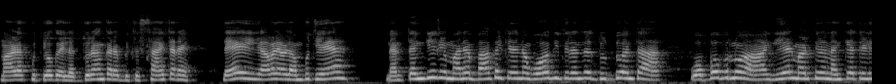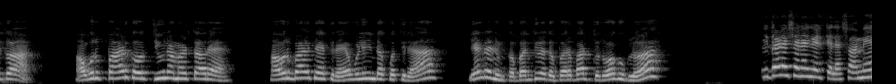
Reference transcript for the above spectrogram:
ಮಾಡಕ್ಕೆ ಉದ್ಯೋಗ ಇಲ್ಲ. ದುರಂಕಾರ ಬಿದ್ದು ಸಾಯ್ತಾರೆ. ಲೇ ಯಾವಳ ಯಾವಳ ಅಂಬುಜೆ? ನನ್ನ ತಂಗಿಗಳು ಮನೆ ಬಾಗಿಲಿಗೆ ಏನೋ ಹೋಗಿದ್ದೀರಿ ಅಂದ್ರೆ ದುಡ್ಡು ಅಂತ ಒಬ್ಬೊಬ್ರು ಏನು ಮಾಡ್ತೀರೋ ನಂಗೆ ತಿಳಿದು. ಅವ್ರ ಪಾಡ್ಗೆ ಅವ್ರು ಜೀವನ ಮಾಡ್ತಾವ್ರೆ. ಅವ್ರ ಬಾಳ್ಕೆ ಹಾಕಿದ್ರೆ ಉಳಿಯಿಂದ ಕೊತ್ತೀರಾ? ಏನ್ರ ನಿಮ್ಗೆ ಬಂದಿರೋದು ಬರಬಾರ್ದು ರೋಗಗಳು? ಇದೊಳ್ಳೆ ಚೆನ್ನಾಗಿ ಹೇಳ್ತಿಯಲ್ಲ ಸ್ವಾಮಿ?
